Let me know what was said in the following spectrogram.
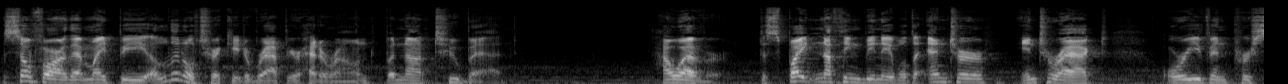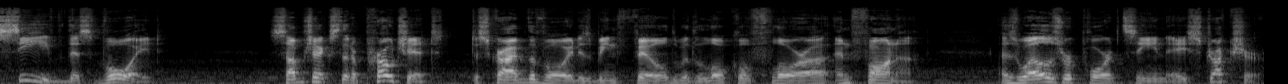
So far, that might be a little tricky to wrap your head around, but not too bad. However, despite nothing being able to enter, interact, or even perceive this void, subjects that approach it describe the void as being filled with local flora and fauna, as well as report seeing a structure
